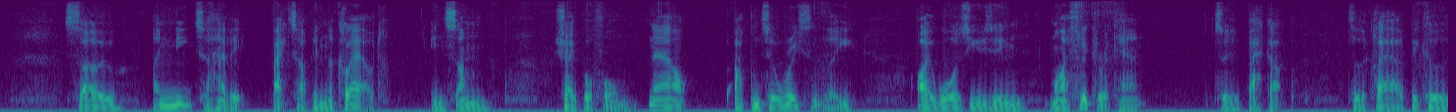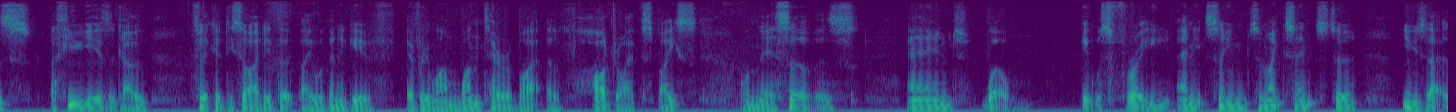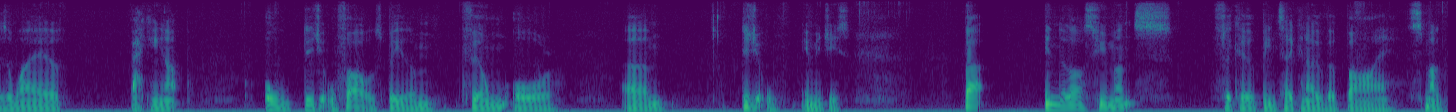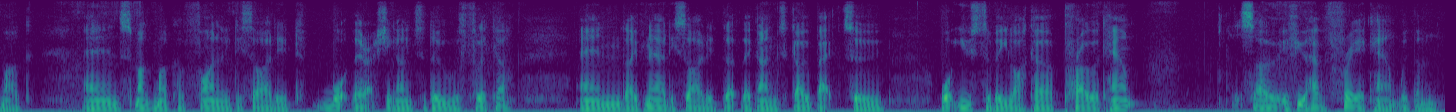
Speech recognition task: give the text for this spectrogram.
So I need to have it backed up in the cloud in some shape or form. Now, up until recently, I was using my Flickr account to back up to the cloud because a few years ago, Flickr decided that they were going to give everyone one terabyte of hard drive space on their servers, and well, it was free, and it seemed to make sense to use that as a way of backing up all digital files, be them film or um, digital images. But in the last few months, Flickr have been taken over by SmugMug, and SmugMug have finally decided what they're actually going to do with Flickr, and they've now decided that they're going to go back to what used to be like a pro account. So if you have a free account with them,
